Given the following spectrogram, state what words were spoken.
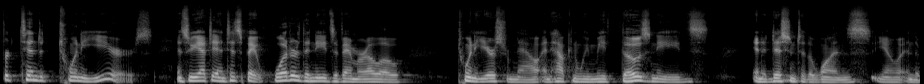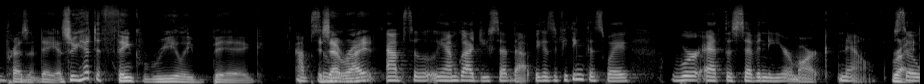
for 10 to 20 years. And so you have to anticipate what are the needs of Amarillo 20 years from now and how can we meet those needs in addition to the ones you know in the mm-hmm. present day? And so you have to think really big Absolutely. Is that right? Absolutely. I'm glad you said that because if you think this way, we're at the 70 year mark now. Right. So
